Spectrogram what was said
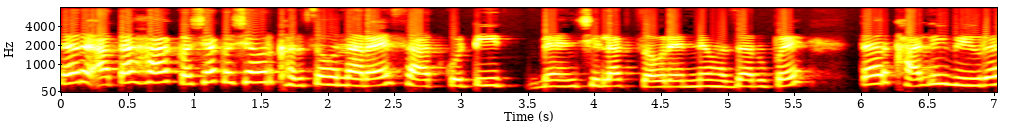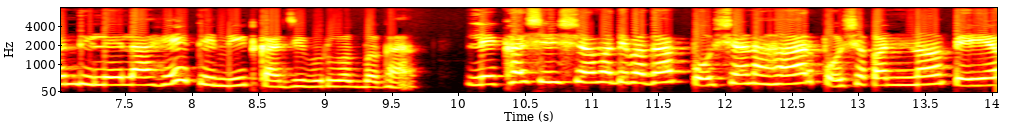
तर आता हा कशा कशावर खर्च होणार आहे? सात कोटी ब्याऐंशी लाख चौऱ्याण्णव हजार रुपये तर खाली विवरण दिलेलं आहे ते नीट काळजीपूर्वक बघा. लेखाशीर्षामध्ये बघा पोषण आहार पोषक अन्न पेय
